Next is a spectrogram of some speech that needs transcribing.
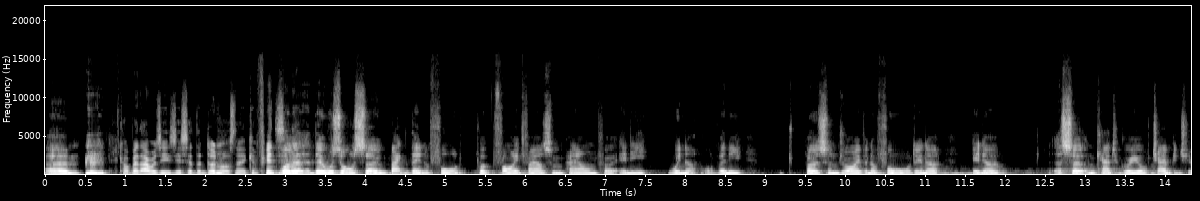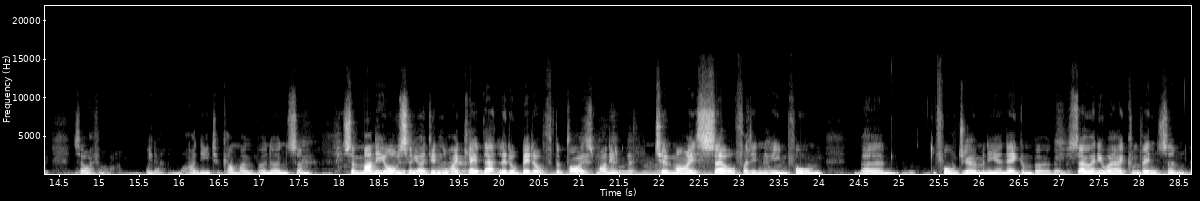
Um, I bet that was easier said than done, wasn't it? Convincing well, uh, there was also back then Ford put five thousand pound for any winner of any person driving a Ford in a in a a certain category of championship. So I thought, you know, I need to come over and earn some some money. Obviously, I didn't. I kept that little bit of the prize money to myself. I didn't inform um, Ford Germany and Eggenberger. So anyway, I convinced them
